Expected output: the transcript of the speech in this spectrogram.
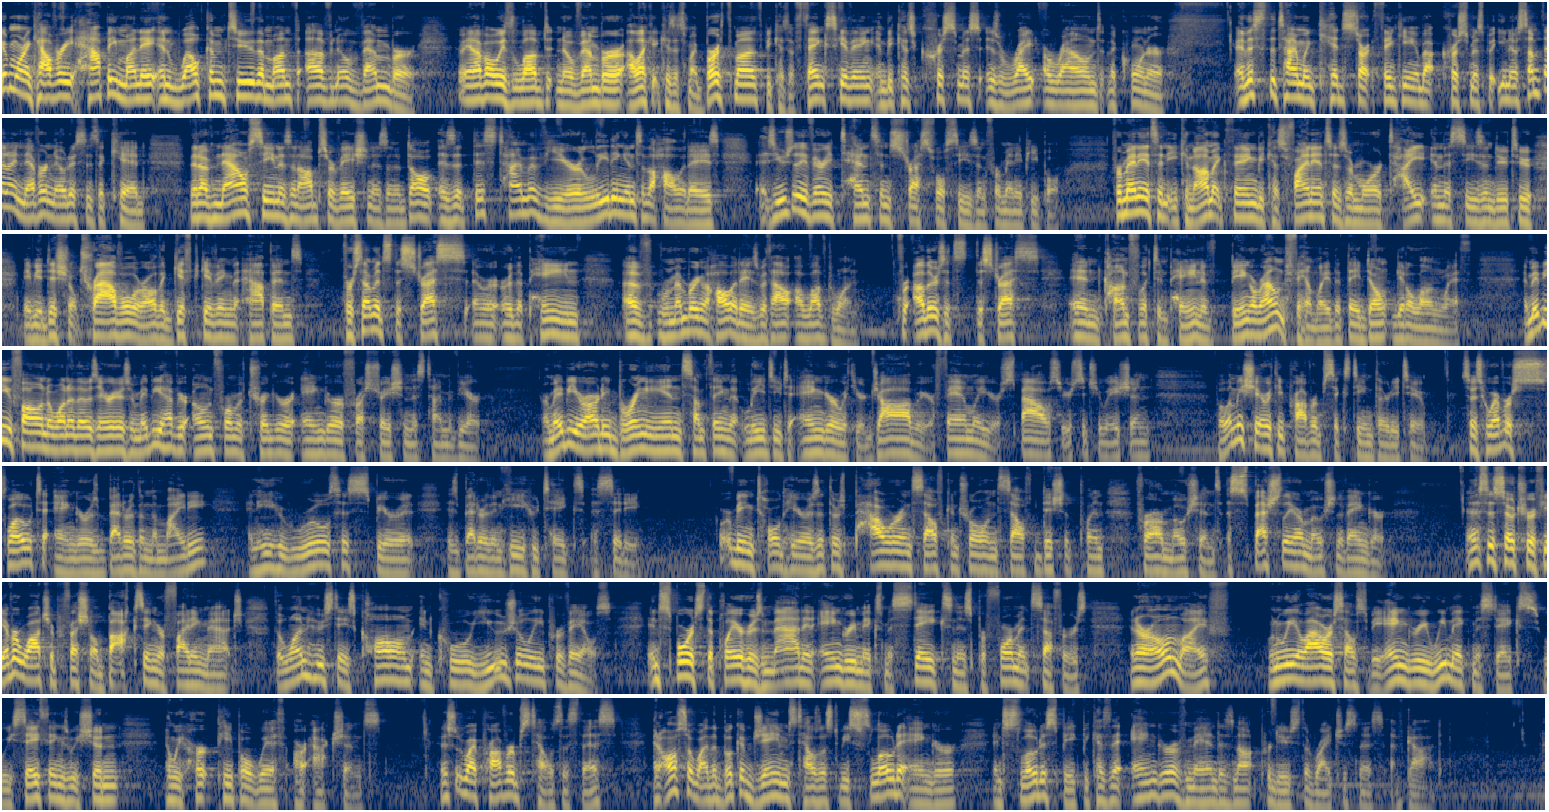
Good morning, Calvary. Happy Monday and welcome to the month of November. I mean, I've always loved November. I like it because it's my birth month, because of Thanksgiving, and because Christmas is right around the corner. And this is the time when kids start thinking about Christmas. But you know, something I never noticed as a kid that I've now seen as an observation as an adult is that this time of year, leading into the holidays, is usually a very tense and stressful season for many people. For many, it's an economic thing because finances are more tight in this season due to maybe additional travel or all the gift giving that happens. For some, it's the stress or, or the pain of remembering the holidays without a loved one. For others, it's the stress and conflict and pain of being around family that they don't get along with. And maybe you fall into one of those areas, or maybe you have your own form of trigger or anger or frustration this time of year. Or maybe you're already bringing in something that leads you to anger with your job or your family, your spouse, or your situation. But let me share with you Proverbs 16:32. It says, Whoever is slow to anger is better than the mighty, and he who rules his spirit is better than he who takes a city. What we're being told here is that there's power in self control and self discipline for our emotions, especially our emotion of anger. And this is so true. If you ever watch a professional boxing or fighting match, the one who stays calm and cool usually prevails. In sports, the player who is mad and angry makes mistakes and his performance suffers. In our own life, when we allow ourselves to be angry, we make mistakes, we say things we shouldn't, and we hurt people with our actions. This is why Proverbs tells us this, and also why the book of James tells us to be slow to anger and slow to speak, because the anger of man does not produce the righteousness of God.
